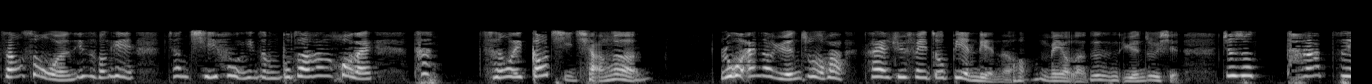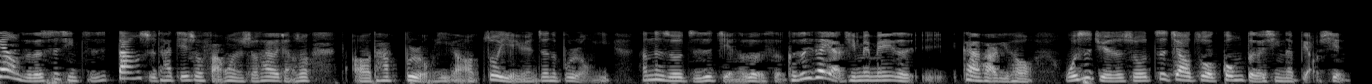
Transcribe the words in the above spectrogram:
张颂文？你怎么可以这样欺负？你怎么不知道他后来他成为高启强了？如果按照原著的话，他还去非洲变脸了哈？没有了，这是原著写，就是说。他这样子的事情，只是当时他接受访问的时候，他有讲说，哦，他不容易啊，做演员真的不容易。他那时候只是捡个垃圾，可是，在雅琪妹妹的看法里头，我是觉得说，这叫做功德心的表现，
